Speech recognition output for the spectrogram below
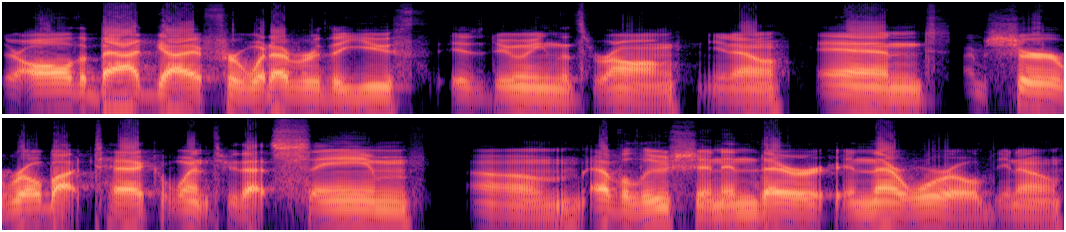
they're all the bad guy for whatever the youth is doing that's wrong. You know, and I'm sure robot tech went through that same um, evolution in their in their world. You know,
